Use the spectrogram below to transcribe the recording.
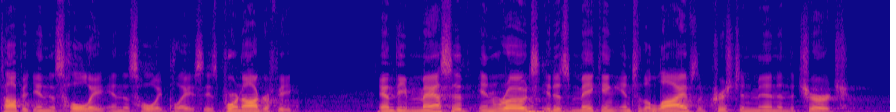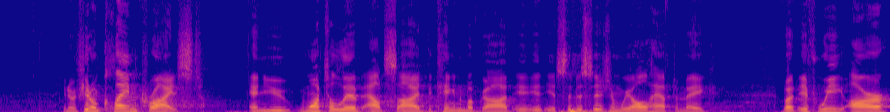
topic in this holy, in this holy place, is pornography and the massive inroads it is making into the lives of Christian men in the church. You know, if you don't claim Christ and you want to live outside the kingdom of God, it, it's a decision we all have to make. But if we are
